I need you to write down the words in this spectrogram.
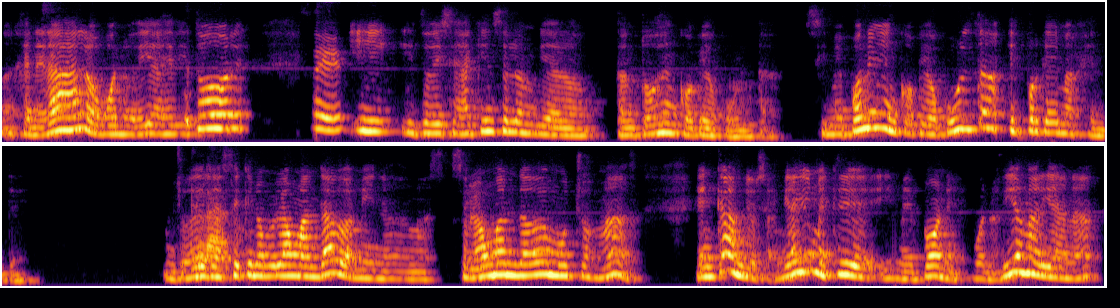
en general, o buenos días, editor, y, y, tú dices, ¿a quién se lo enviaron? Están todos en copia oculta. Si me ponen en copia oculta es porque hay más gente. Entonces ya sé que no me lo han mandado a mí nada más, se lo han mandado a muchos más. En cambio, si a mí alguien me escribe y me pone, buenos días Mariana,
